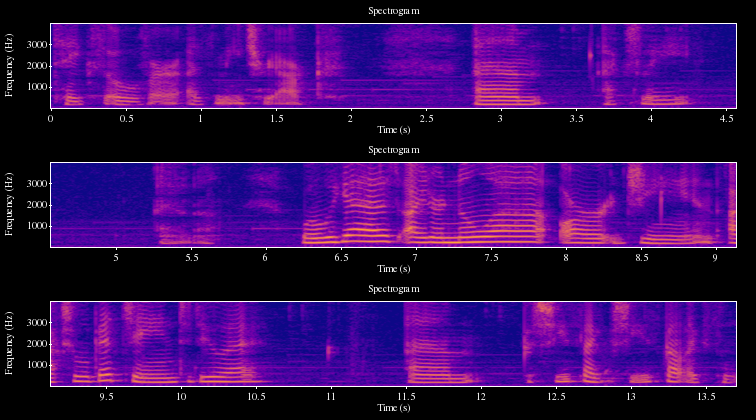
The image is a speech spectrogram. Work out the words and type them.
takes over as matriarch. Um, actually, I don't know. Will we get either Noah or Jane? Actually, we'll get Jane to do it. Um, she's like she's got like some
